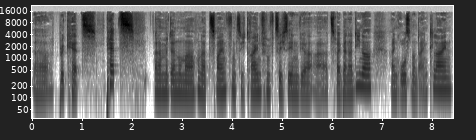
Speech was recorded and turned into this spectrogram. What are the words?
äh, Brickheads Pets. Äh, mit der Nummer 152, 53 sehen wir äh, zwei Bernardiner, einen großen und einen kleinen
